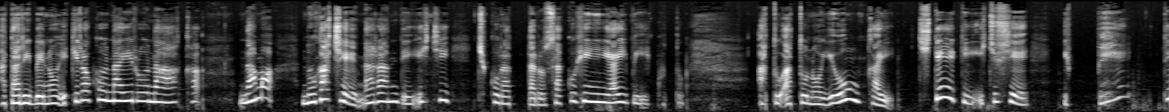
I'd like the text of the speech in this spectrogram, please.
語り部の生きろくないるなあか。生のがちへ並んでいちちくらったる作品やいびいこと。あとあとの4回地底ティ一世一平停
